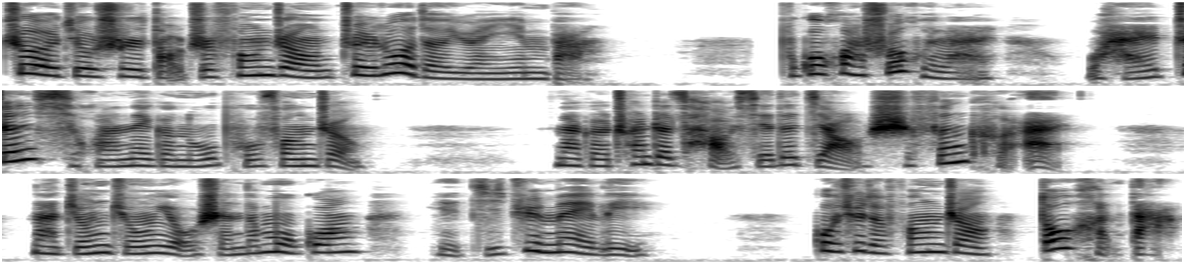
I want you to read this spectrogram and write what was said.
这就是导致风筝坠落的原因吧。不过话说回来，我还真喜欢那个奴仆风筝，那个穿着草鞋的脚十分可爱。那炯炯有神的目光也极具魅力。过去的风筝都很大，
